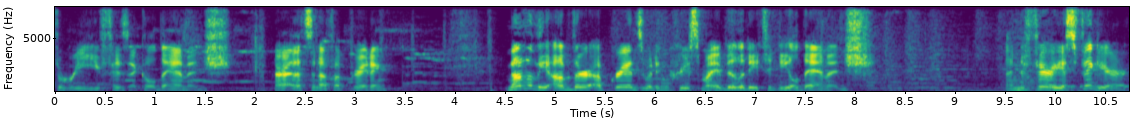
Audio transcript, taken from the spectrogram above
Three physical damage. Alright, that's enough upgrading. None of the other upgrades would increase my ability to deal damage. A nefarious figure!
